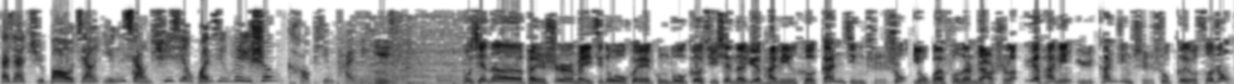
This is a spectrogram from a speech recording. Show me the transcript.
大家举报将影响区县环境卫生考评排名。嗯。目前呢，本市每季度会公布各区县的月排名和干净指数。有关负责人表示了，月排名与干净指数各有侧重，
